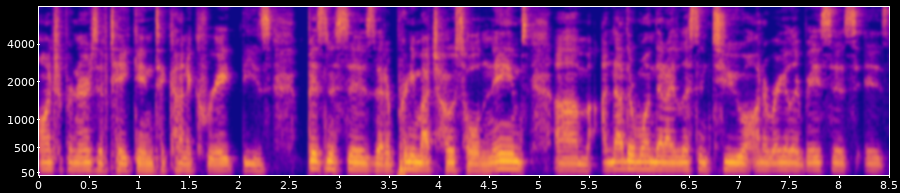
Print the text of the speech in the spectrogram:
entrepreneurs have taken to kind of create these businesses that are pretty much household names. Um, another one that I listen to on a regular basis is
